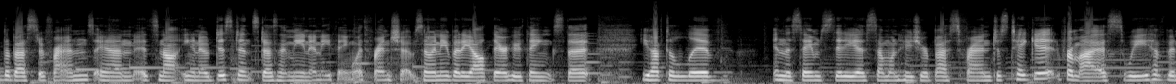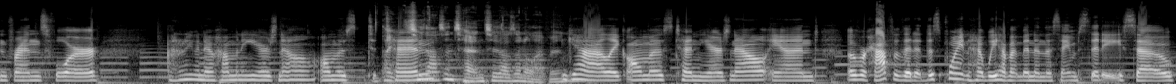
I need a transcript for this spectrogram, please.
the best of friends and it's not, you know, distance doesn't mean anything with friendship. So anybody out there who thinks that you have to live in the same city as someone who's your best friend, just take it from us. We have been friends for I don't even know how many years now. Almost Like 10. 2010, 2011. Yeah, like almost 10 years now, and over half of it at this point, we haven't been in the same city. So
